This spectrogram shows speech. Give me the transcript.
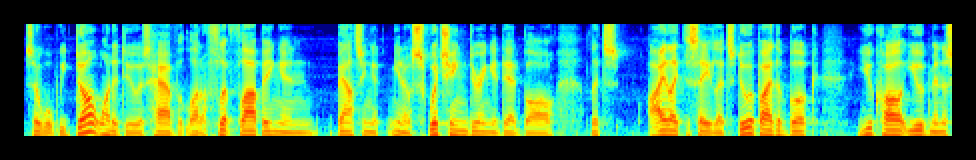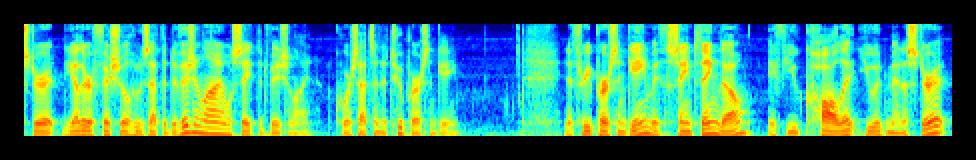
So what we don't want to do is have a lot of flip-flopping and bouncing, you know, switching during a dead ball. Let's I like to say let's do it by the book. You call it, you administer it. The other official who's at the division line will stay at the division line. Of course, that's in a two-person game. In a three-person game, it's the same thing though. If you call it, you administer it.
